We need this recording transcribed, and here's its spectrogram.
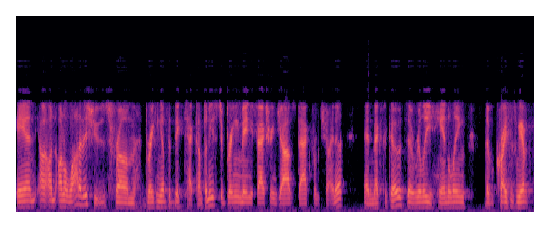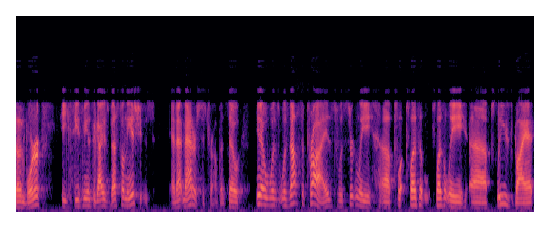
And on, on a lot of issues, from breaking up the big tech companies to bringing manufacturing jobs back from China and Mexico to really handling the crisis we have at the southern border, he sees me as the guy who's best on the issues, and that matters to Trump. And so, you know, was was not surprised, was certainly uh, ple- pleasant, pleasantly uh, pleased by it,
